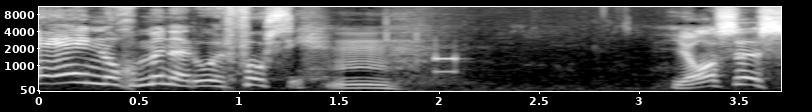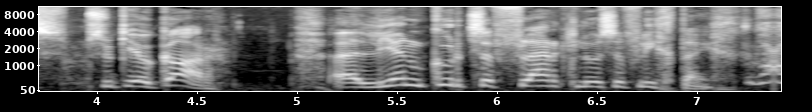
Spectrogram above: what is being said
En nog minder oor Fossie. Ja sis, soek jy jou kar. 'n Leen Koert se vlerklose vliegtyg. Ja,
